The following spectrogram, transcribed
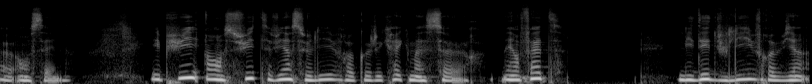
euh, en scène. Et puis ensuite vient ce livre que j'écris avec ma sœur. Et en fait, l'idée du livre vient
